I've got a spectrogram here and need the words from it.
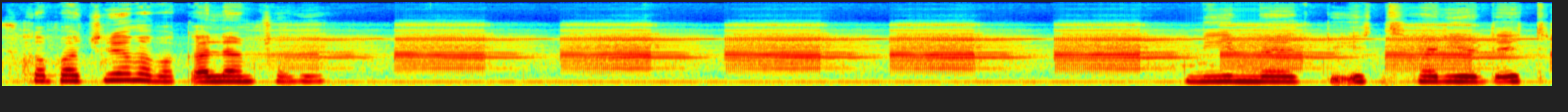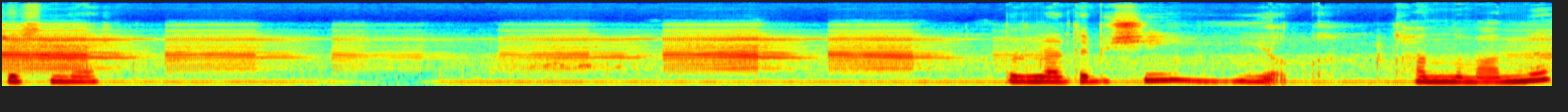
Şu kapı açılıyor ama bak alarm çalıyor. Mir et, her yerde et resim var. Buralarda bir şey yok. Kanlı manlı.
